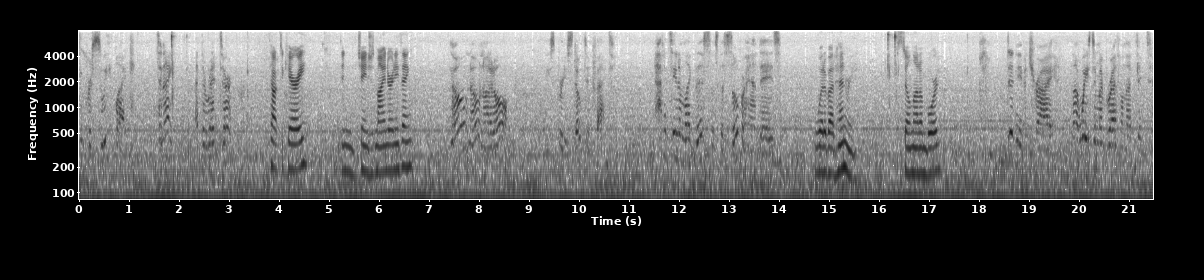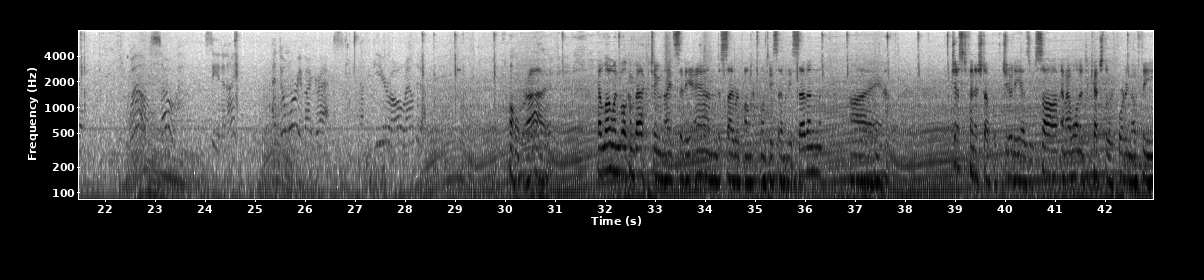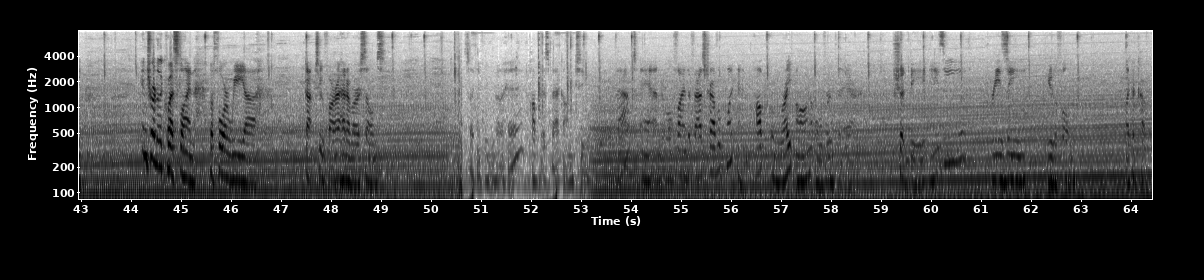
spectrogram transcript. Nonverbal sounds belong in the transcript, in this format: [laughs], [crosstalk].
super sweet like. Tonight, at the Red Dirt. Talk to Kerry? Didn't change his mind or anything? No, no, not at all. He's pretty stoked, in fact. Haven't seen him like this since the Silverhand days. What about Henry? Still not on board? Didn't even try. Not wasting my breath on that dick tip. Well, so, see you tonight. And don't worry about your axe. Got the gear all rounded up. Alright. Hello and welcome back to Night City and Cyberpunk 2077. I just finished up with Judy, as you saw, and I wanted to catch the recording of the intro to the quest line before we uh, got too far ahead of ourselves. So I think we can go ahead, pop this back onto that, and we'll find a fast travel point and hop right on over there. Should be easy, breezy, beautiful, like a cover.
